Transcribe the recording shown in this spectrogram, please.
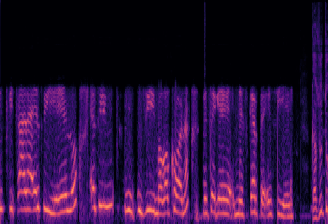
isikitshana esiyelo esinzima kwakhona bese-ke nesikerde esiyelo ngasuthi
